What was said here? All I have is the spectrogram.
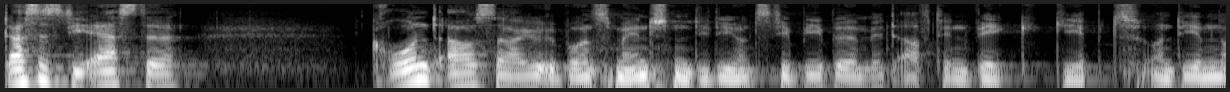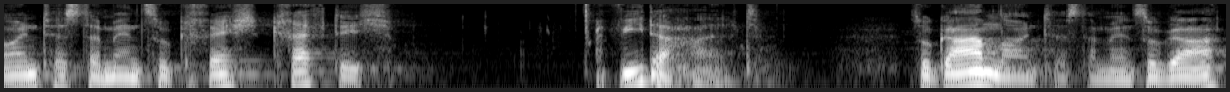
Das ist die erste Grundaussage über uns Menschen, die, die uns die Bibel mit auf den Weg gibt und die im Neuen Testament so kräftig widerhallt. Sogar im Neuen Testament, sogar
